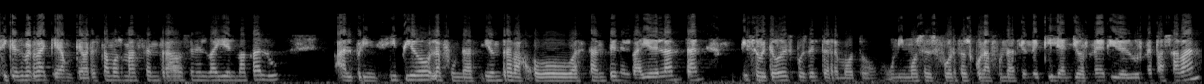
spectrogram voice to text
sí que es verdad que aunque ahora estamos más centrados en el Valle del Macalu, al principio la fundación trabajó bastante en el Valle de Lantán y sobre todo después del terremoto. Unimos esfuerzos con la fundación de Kilian Jornet y de Durne Pasaban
